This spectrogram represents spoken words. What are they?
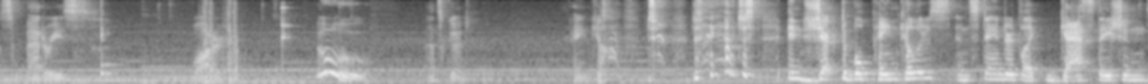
Some batteries. Water. Ooh! That's good. Painkiller. Do they have just injectable painkillers in standard, like, gas station,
